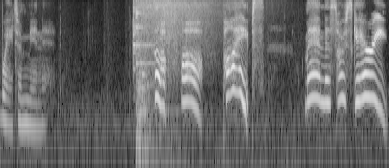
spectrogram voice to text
Wait a minute. Oh, oh, pipes! Man, they're so scary!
